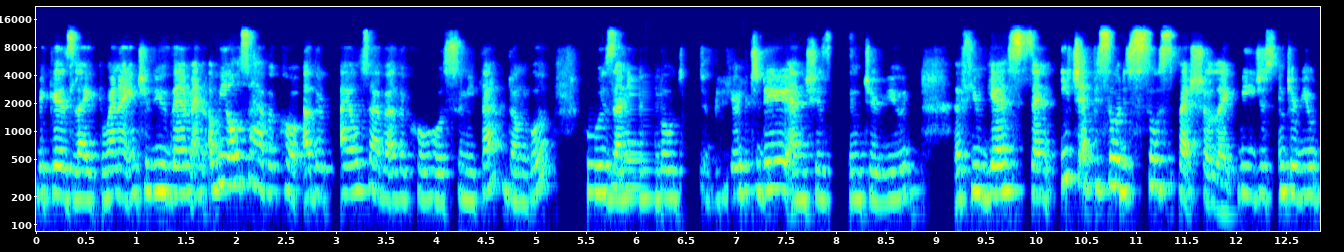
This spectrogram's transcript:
because like when I interview them, and we also have a co other I also have other co-host Sunita Dongol, who is unable to be here today, and she's interviewed a few guests, and each episode is so special. Like we just interviewed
